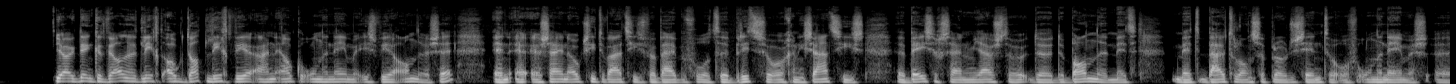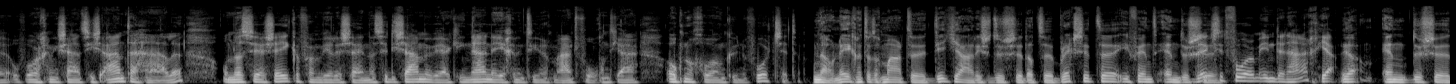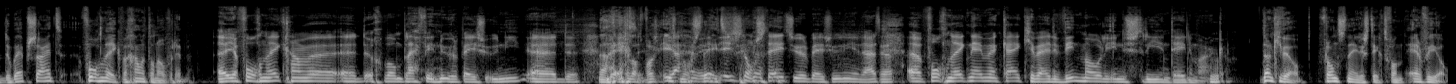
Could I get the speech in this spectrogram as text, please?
Ja, ik denk het wel. En het ligt, ook dat ligt weer aan elke ondernemer is weer anders. Hè? En er, er zijn ook situaties waarbij bijvoorbeeld uh, Britse organisaties uh, bezig zijn om juist de, de, de, banden met, met buitenlandse producenten of ondernemers uh, of organisaties aan te halen. Omdat ze er zeker van willen zijn dat ze die samenwerking na 29 maart volgend jaar ook nog gewoon kunnen voortzetten. Nou, 29 maart dit jaar is dus dat Brexit-event. en dus Brexit Forum in Den Haag, ja. ja en dus de website. Volgende week, we gaan we het dan over hebben? Uh, ja, volgende week gaan we uh, de, gewoon blijven in de Europese Unie. Uh, de, nou, Nederland was, is ja, nog steeds. Het is nog steeds de Europese Unie, inderdaad. Ja. volgende week nemen we een kijkje bij de windmolenindustrie in Denemarken. Dankjewel, Frans Nedersticht van RVO.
